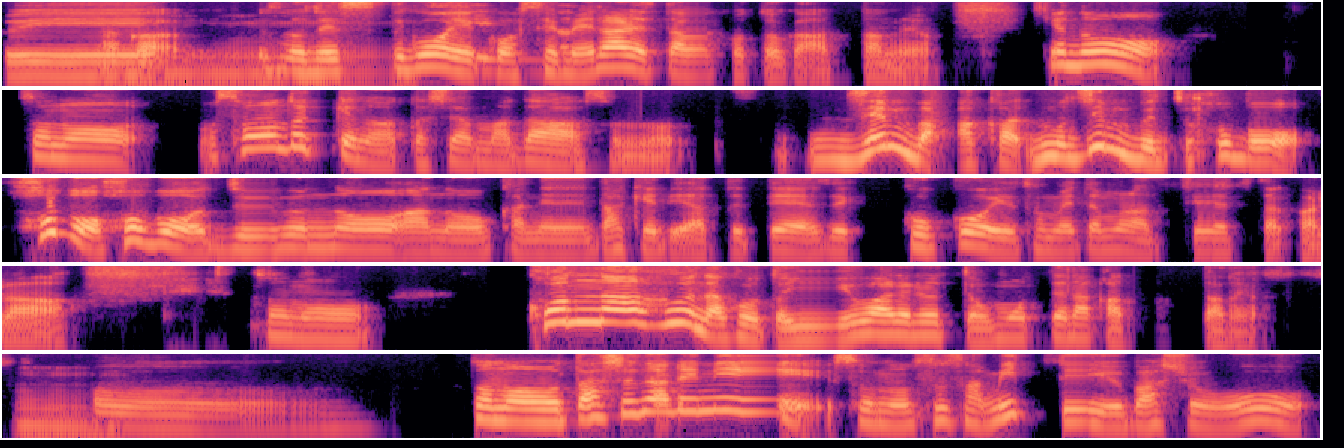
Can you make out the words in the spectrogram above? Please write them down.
なんかうんそうですごいこう責められたことがあったのよ。けどそのその時の私はまだその全部赤もう全部ほぼほぼほぼ自分のあのお金だけでやっててで国公で止めてもらってやってたからそのこんな風なこと言われるって思ってなかったのよ。うんおその私なりにそのすさみっていう場所を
